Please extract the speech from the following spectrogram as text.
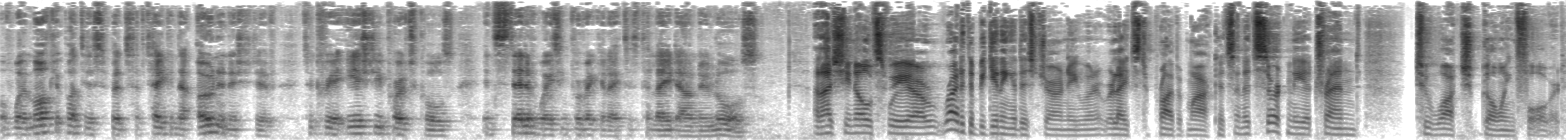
of where market participants have taken their own initiative to create ESG protocols instead of waiting for regulators to lay down new laws. And as she notes, we are right at the beginning of this journey when it relates to private markets, and it's certainly a trend to watch going forward.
